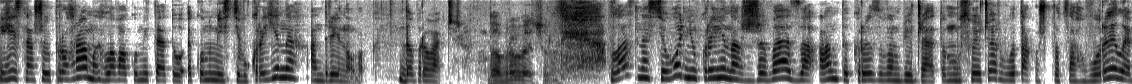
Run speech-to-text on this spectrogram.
Гість нашої програми, глава комітету економістів України Андрій Новак. Добрий вечір. Доброго вечора. Власне, сьогодні Україна живе за антикризовим бюджетом. У свою чергу ви також про це говорили.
